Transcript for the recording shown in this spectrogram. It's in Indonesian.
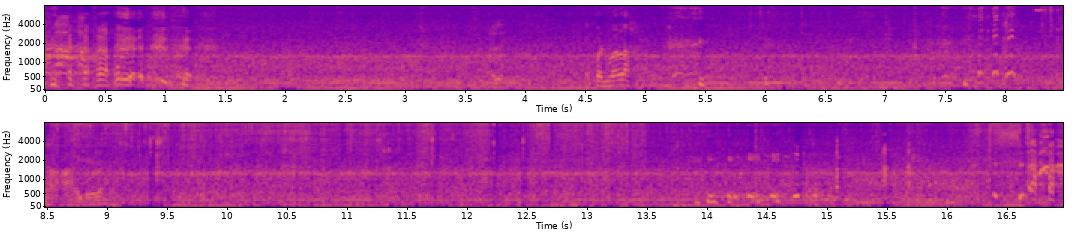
Kapan malah? Nah, Kagak lah.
